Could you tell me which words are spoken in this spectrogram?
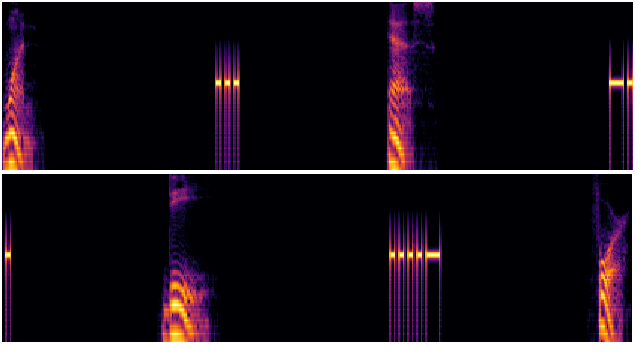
One. S. D. Four.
